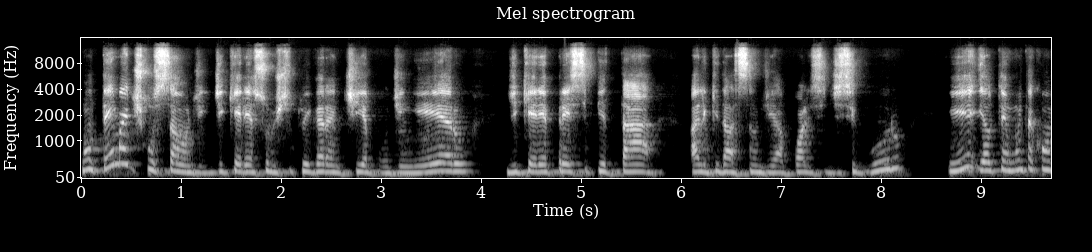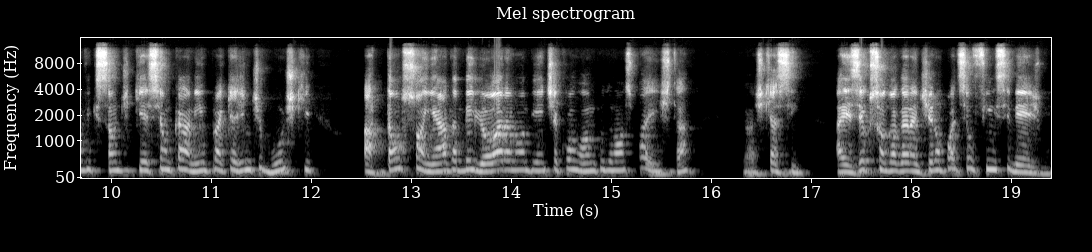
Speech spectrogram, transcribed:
não tem mais discussão de, de querer substituir garantia por dinheiro, de querer precipitar a liquidação de apólice de seguro. E eu tenho muita convicção de que esse é um caminho para que a gente busque a tão sonhada melhora no ambiente econômico do nosso país, tá? Eu acho que assim, a execução da garantia não pode ser o fim em si mesmo.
